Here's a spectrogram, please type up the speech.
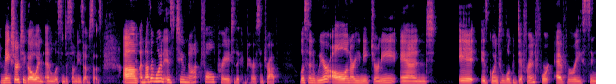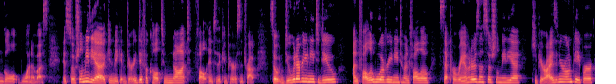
make sure to go and, and listen to some of these episodes. Um, another one is to not fall prey to the comparison trap. Listen, we are all on our unique journey and it is going to look different for every single one of us. And social media can make it very difficult to not fall into the comparison trap. So do whatever you need to do, unfollow whoever you need to unfollow, set parameters on social media, keep your eyes on your own paper,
